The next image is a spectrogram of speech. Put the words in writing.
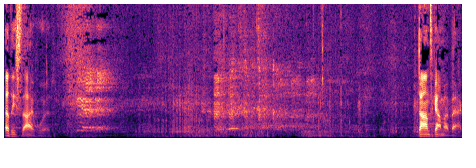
At least I would. Don's got my back.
